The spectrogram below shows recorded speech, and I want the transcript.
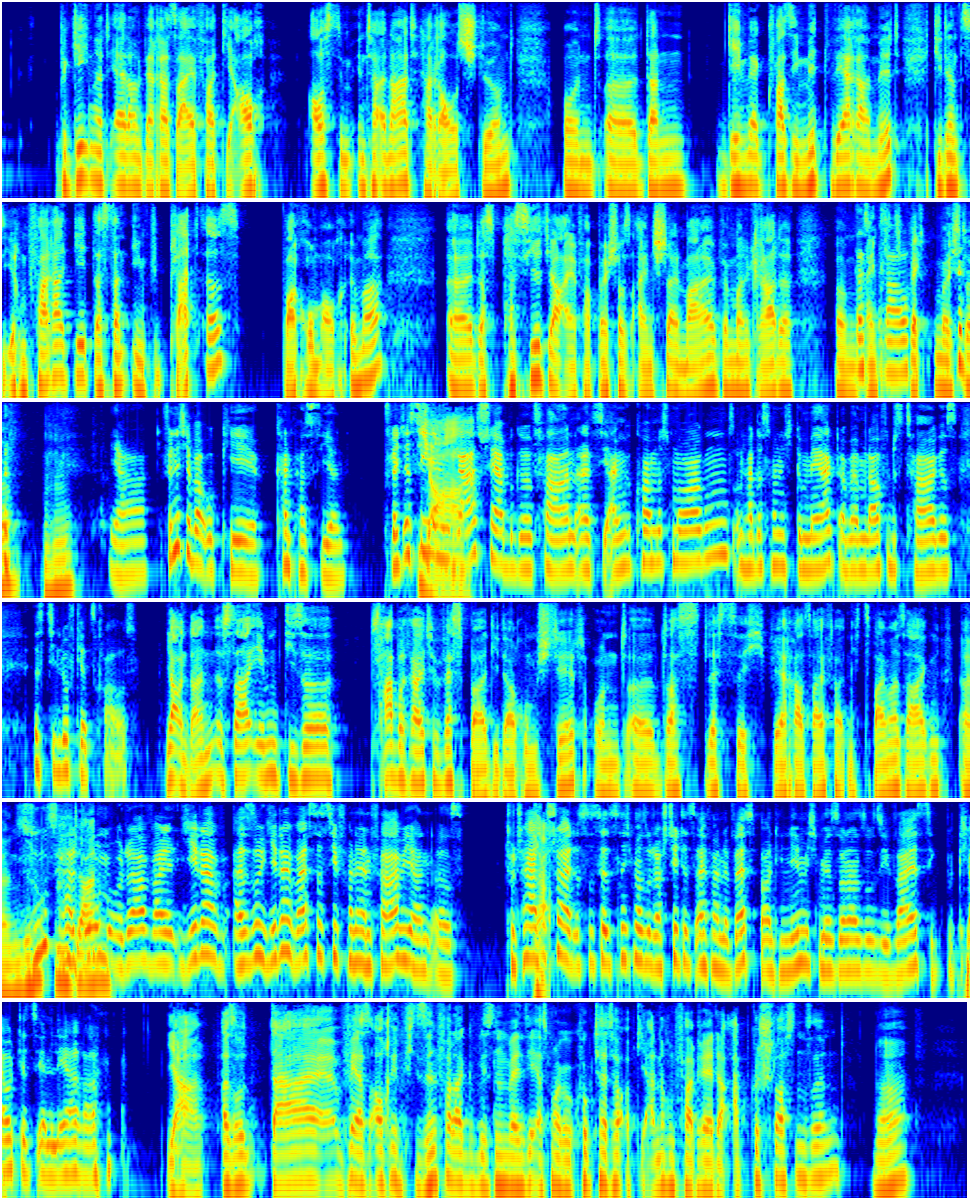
begegnet er dann Vera Seifert, die auch aus dem Internat herausstürmt. Und äh, dann gehen wir quasi mit Vera mit, die dann zu ihrem Fahrrad geht, das dann irgendwie platt ist. Warum auch immer. Äh, das passiert ja einfach bei Schloss Einstein mal, wenn man gerade ähm, eigentlich braucht. weg möchte. Ja, finde ich aber okay. Kann passieren. Vielleicht ist sie Ja. in eine Glasscherbe gefahren, als sie angekommen ist morgens und hat es noch nicht gemerkt, aber im Laufe des Tages ist die Luft jetzt raus. Ja, und dann ist da eben diese fahrbereite Vespa, die da rumsteht. Und äh, das lässt sich Vera Seifert nicht zweimal sagen. Äh, nimmt Super sie dumm, oder? Weil jeder, also jeder weiß, dass die von Herrn Fabian ist. Total Ja. bescheuert. Es ist jetzt nicht mal so, da steht jetzt einfach eine Vespa und die nehme ich mir, sondern so, sie weiß, sie beklaut jetzt ihren Lehrer. Ja, also da wäre es auch irgendwie sinnvoller gewesen, wenn sie erstmal geguckt hätte, ob die anderen Fahrräder abgeschlossen sind. Ne?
